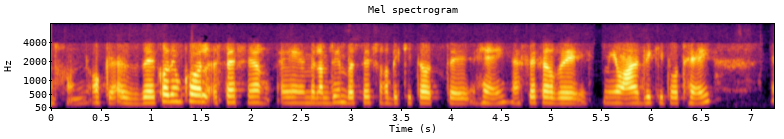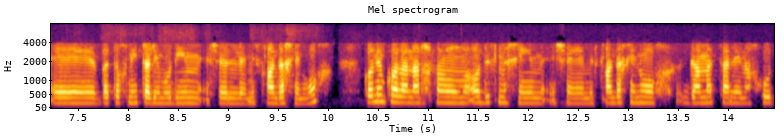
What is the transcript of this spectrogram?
נכון, אוקיי, אז אה, קודם כל, הספר, אה, מלמדים בספר בכיתות אה, ה', הספר מיועד לכיתות ה'. אה, בתוכנית הלימודים של משרד החינוך. קודם כל אנחנו מאוד שמחים שמשרד החינוך גם מצא לנחות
